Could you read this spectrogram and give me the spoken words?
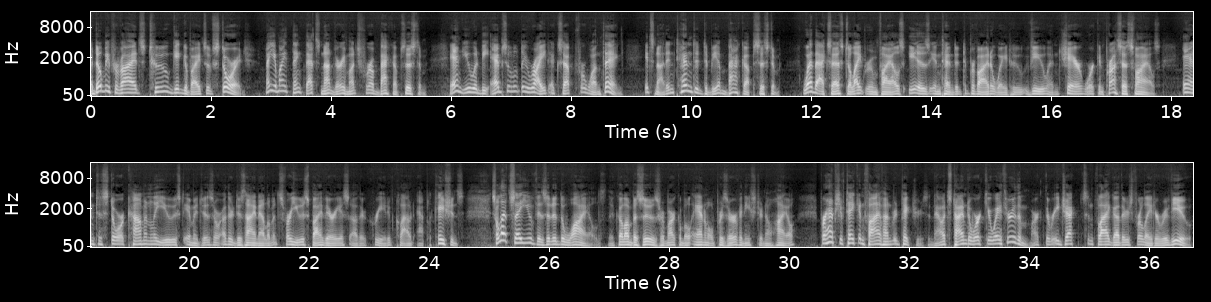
Adobe provides 2 gigabytes of storage. Now you might think that's not very much for a backup system, and you would be absolutely right except for one thing. It's not intended to be a backup system. Web access to Lightroom files is intended to provide a way to view and share work in process files and to store commonly used images or other design elements for use by various other Creative Cloud applications. So let's say you visited the wilds, the Columbus Zoo's remarkable animal preserve in eastern Ohio. Perhaps you've taken 500 pictures, and now it's time to work your way through them, mark the rejects, and flag others for later review.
